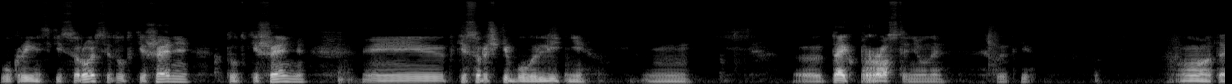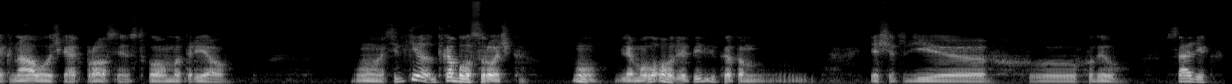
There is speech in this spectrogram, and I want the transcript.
в українській сорочці, тут в кишені, тут кишені. І такі сорочки були літні. Е, Так як простині вони йшли такі. О, так як наволочка, як простині з такого матеріалу. Ось, і такі, така була сорочка. Ну, для малого, для підлітка там. Я ще тоді е, ходив в садик.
